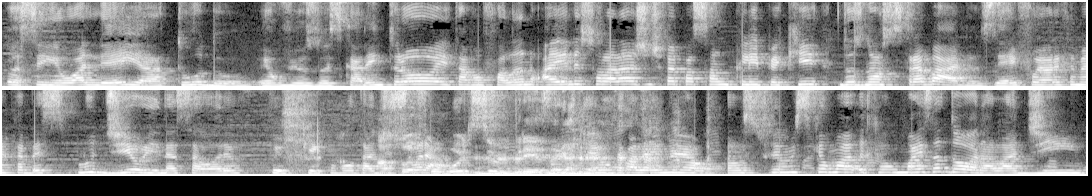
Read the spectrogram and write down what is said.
que, assim, eu olhei a tudo, eu vi os dois caras entrou e estavam falando, aí eles falaram, ah, a gente vai passar um clipe aqui dos nossos trabalhos. E aí foi a hora que a minha cabeça explodiu e nessa hora eu fiquei com vontade A de chorar. ficou muito surpresa, Porque né? eu falei, meu, é os filmes que eu, ma- que eu mais adoro, Aladdin,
